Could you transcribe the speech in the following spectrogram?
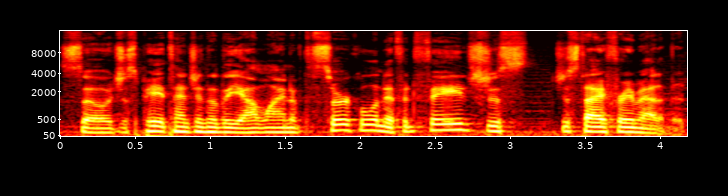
So just pay attention to the outline of the circle and if it fades, just just iframe out of it.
